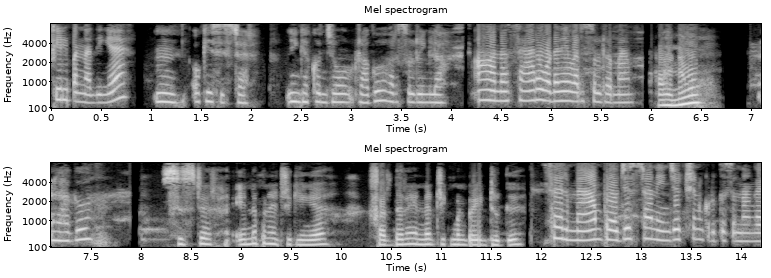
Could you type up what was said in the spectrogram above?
ஃபீல் பண்ணாதீங்க. ம் ஓகே சிஸ்டர் நீங்க கொஞ்சம் ரகு வர சொல்றீங்களா? ஆ நான் சாரை உடனே வர சொல்றேன் மேம் அனு ரகு? சிஸ்டர் என்ன பண்ணிட்டு இருக்கீங்க ஃபர்தரா என்ன ட்ரீட்மெண்ட் போயிட்டு இருக்கு சார் மேம் ப்ரொஜெஸ்டான் இன்ஜெக்ஷன் கொடுக்க சொன்னாங்க.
